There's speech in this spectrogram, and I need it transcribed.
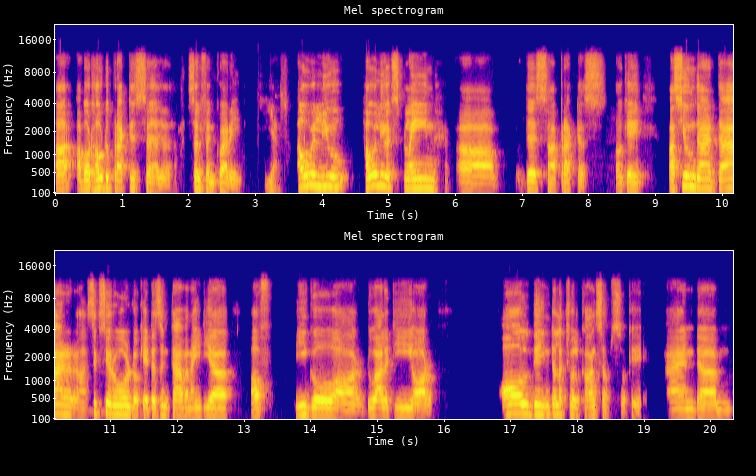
uh, about how to practice uh, self inquiry. Yes. How will you how will you explain uh, this uh, practice? Okay, assume that that uh, six-year-old okay doesn't have an idea of ego or duality or all the intellectual concepts. Okay, and um,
